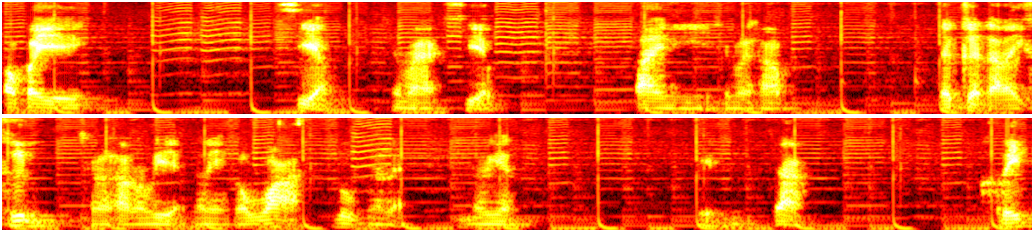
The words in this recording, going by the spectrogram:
เอาไปเสียบใช่ไหมเสียบใต้นี้ใช่ไหมครับ จะเกิดอะไรขึ้นใช่ไหมครับนักเรียนนักเรียนก็วาดรูปนั่นแหละนักเรียน เห็นจากคลิป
